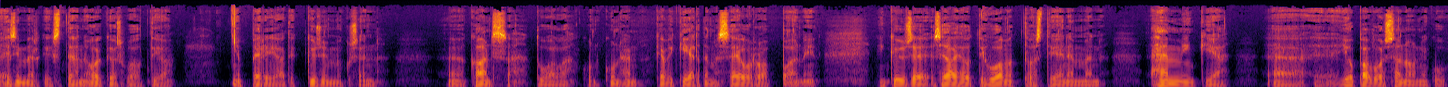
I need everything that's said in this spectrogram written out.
esimerkiksi tämän oikeusvaltioperiaatekysymyksen kanssa tuolla, kun, kun hän kävi kiertämässä Eurooppaa, niin, niin kyllä se, se aiheutti huomattavasti enemmän hämminkiä, jopa voisi sanoa niin kuin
